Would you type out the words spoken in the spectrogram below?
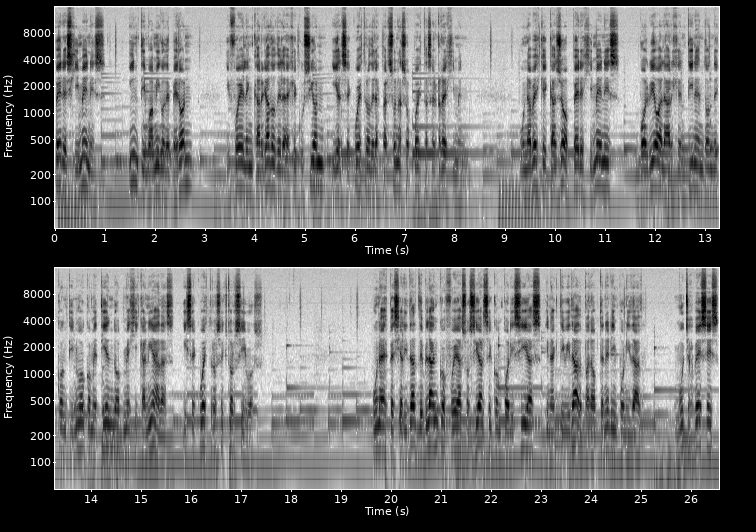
Pérez Jiménez, íntimo amigo de Perón, y fue el encargado de la ejecución y el secuestro de las personas opuestas al régimen. Una vez que cayó Pérez Jiménez, volvió a la Argentina en donde continuó cometiendo mexicaneadas y secuestros extorsivos. Una especialidad de Blanco fue asociarse con policías en actividad para obtener impunidad. Muchas veces,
